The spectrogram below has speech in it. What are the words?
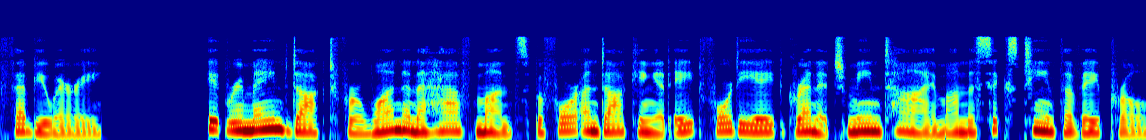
February. It remained docked for one and a half months before undocking at 8.48 Greenwich Mean Time on 16 April.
